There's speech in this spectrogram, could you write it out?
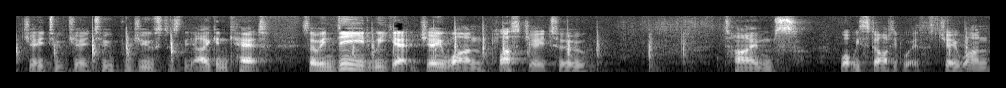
j2, j2 produced as the eigenket. So indeed, we get j1 plus j2 times what we started with, j1,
